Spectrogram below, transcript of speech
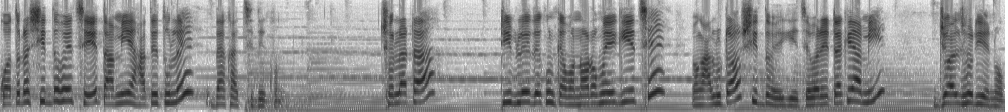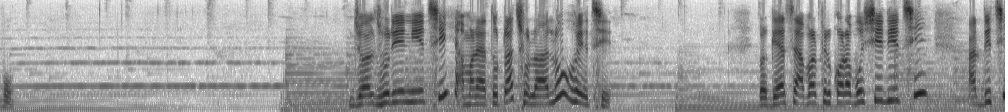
কতটা সিদ্ধ হয়েছে তা আমি হাতে তুলে দেখাচ্ছি, দেখুন। ছোলাটা টিপলে দেখুন কেমন নরম হয়ে গিয়েছে এবং আলুটাও সিদ্ধ হয়ে গিয়েছে। এবার এটাকে আমি জল ঝরিয়ে নেব। জল ঝরিয়ে নিয়েছি, আমার এতটা ছোলা আলু হয়েছে। এবার গ্যাসে আবার ফের কড়া বসিয়ে দিয়েছি আর দিচ্ছি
